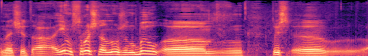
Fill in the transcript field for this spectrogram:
Значит, а им срочно нужен был э, то есть э,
